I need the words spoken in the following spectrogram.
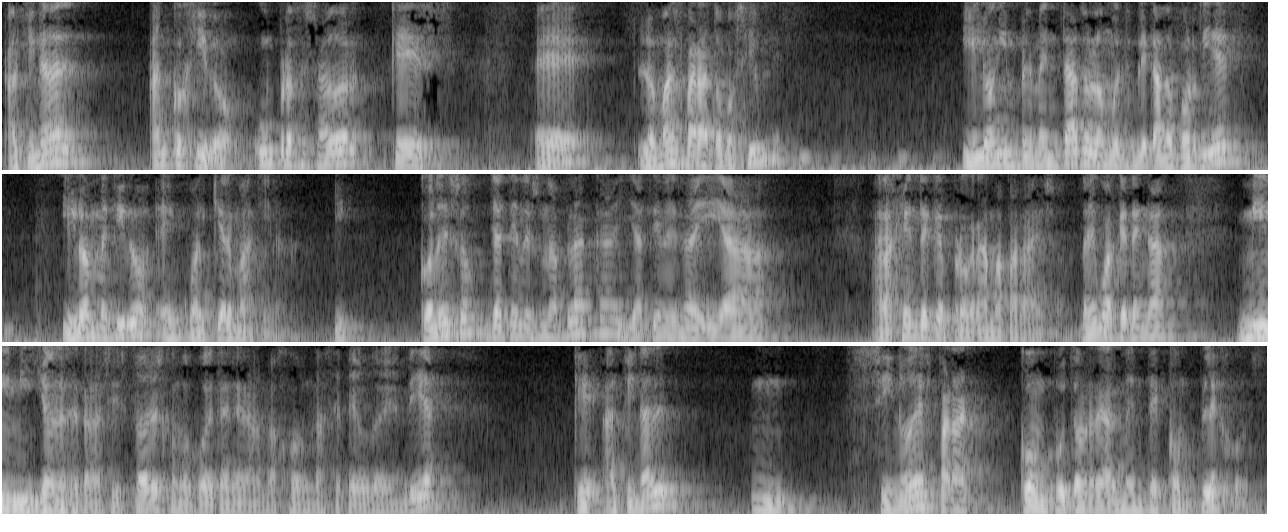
Al final han cogido un procesador que es eh, lo más barato posible y lo han implementado, lo han multiplicado por 10 y lo han metido en cualquier máquina. Y con eso ya tienes una placa y ya tienes ahí a, a la gente que programa para eso. Da igual que tenga mil millones de transistores, como puede tener a lo mejor una CPU de hoy en día, que al final, mm, si no es para cómputos realmente complejos,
